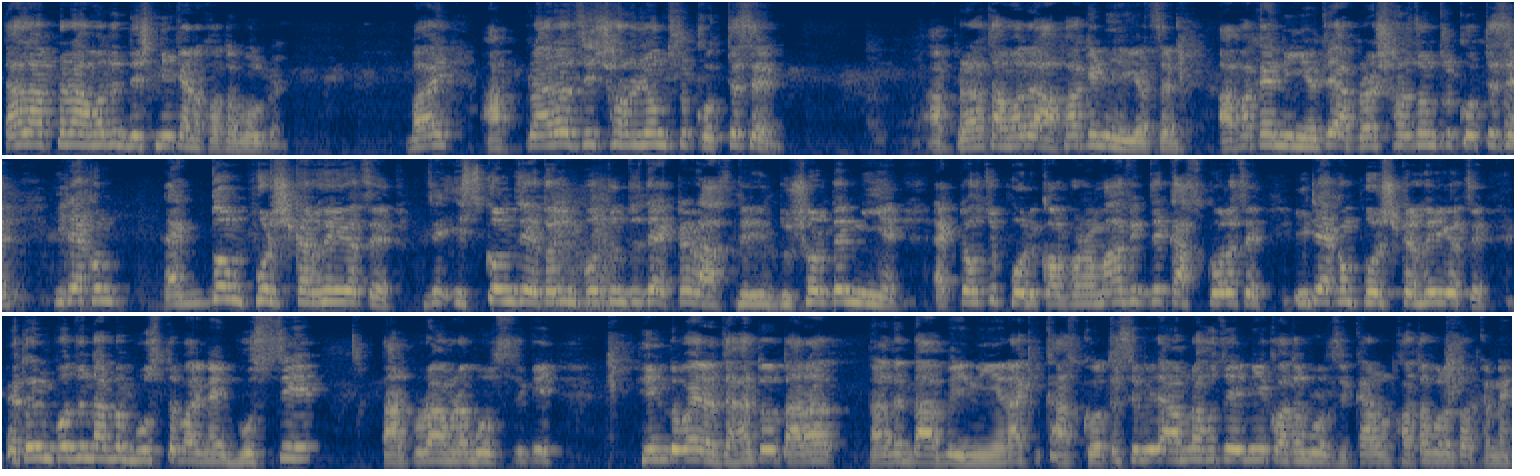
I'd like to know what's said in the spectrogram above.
তাহলে আপনারা আমাদের দেশ নিয়ে কেন কথা বলবেন? ভাই, আপনারা যে ষড়যন্ত্র করতেছেন আপনারা তো আমাদের আপাকে নিয়ে গেছেন। আপাকে নিয়ে যে আপনারা ষড়যন্ত্র করতেছেন, এটা এখন একদম পরিষ্কার হয়ে গেছে যে ইসকন যে এতদিন পর্যন্ত যে একটা রাজনীতি দূষরদের নিয়ে, একটা হচ্ছে পরিকল্পনা মাফিক যে কাজ করেছে, এটা এখন পরিষ্কার হয়ে গেছে। এতদিন পর্যন্ত আমরা বুঝতে পারি নাই, বুঝছি। তারপরে আমরা বলছি কি, হিন্দু ভাইরা যেহেতু তারা তাদের দাবি নিয়ে নাকি কাজ করতেছে আমরা হচ্ছে এই নিয়ে কথা বলছি, কারণ কথা বলার দরকার নাই।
